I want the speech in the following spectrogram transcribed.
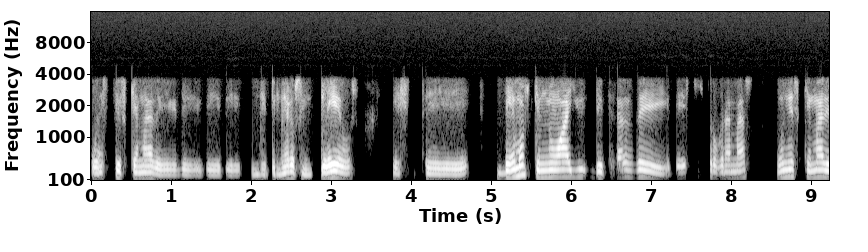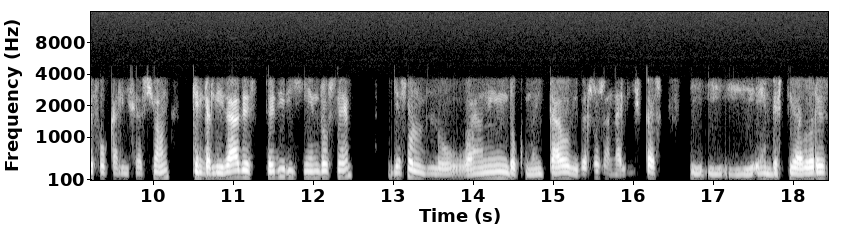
o este esquema de, de, primeros empleos, este, vemos que no hay detrás de, estos programas un esquema de focalización que en realidad esté dirigiéndose, y eso lo han documentado diversos analistas y, y, e investigadores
